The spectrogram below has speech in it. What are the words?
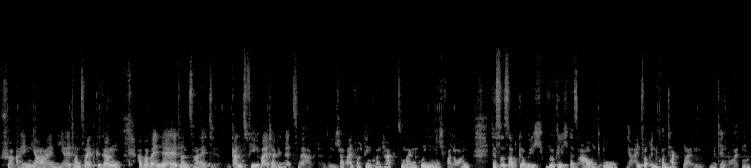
für ein Jahr in die Elternzeit gegangen, habe aber in der Elternzeit ganz viel weiter genetzwerkt. Also ich habe einfach den Kontakt zu meinen Kunden nicht verloren. Das ist auch, glaube ich, wirklich das A und O. Ja, einfach in Kontakt bleiben mit den Leuten.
